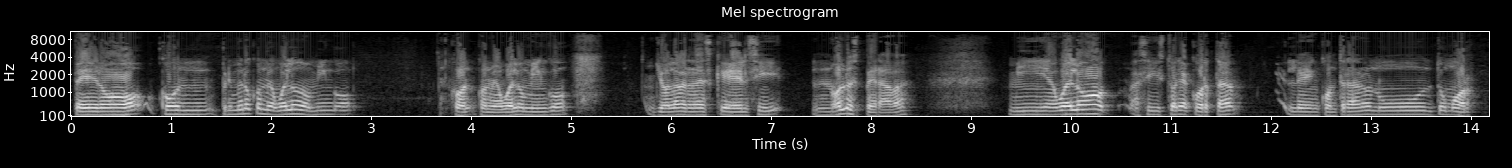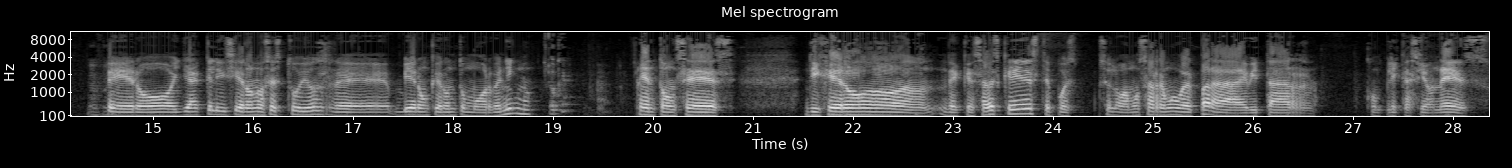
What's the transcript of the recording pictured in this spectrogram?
Pero con, primero con mi abuelo Domingo, con, con mi abuelo Domingo, yo la verdad es que él sí no lo esperaba. Mi abuelo, así historia corta, le encontraron un tumor, pero ya que le hicieron los estudios, re- vieron que era un tumor benigno. Entonces dijeron de que, ¿sabes qué? Este, pues se lo vamos a remover para evitar complicaciones.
